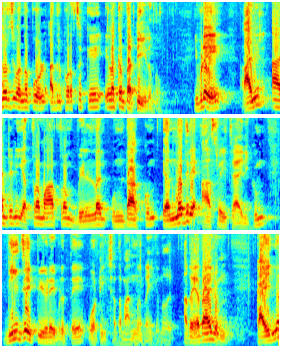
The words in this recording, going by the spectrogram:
ജോർജ് വന്നപ്പോൾ അതിൽ കുറച്ചൊക്കെ ഇളക്കം തട്ടിയിരുന്നു. ഇവിടെ അനിൽ ആന്റണി എത്രമാത്രം വിള്ളൽ ഉണ്ടാക്കും എന്നതിനെ ആശ്രയിച്ചായിരിക്കും ബി ജെ പിയുടെ ഇവിടുത്തെ വോട്ടിംഗ് ശതമാനം നിർണയിക്കുന്നത്. അത് ഏതായാലും കഴിഞ്ഞ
